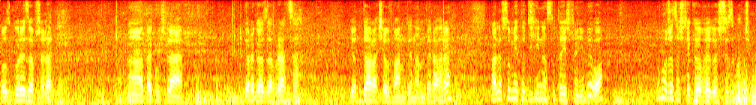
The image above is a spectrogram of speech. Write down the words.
bo z góry zawsze lepiej. No, tak myślałem. Droga zawraca i oddala się od Wangen an der Aare, ale w sumie to dzisiaj nas tutaj jeszcze nie było. To może coś ciekawego jeszcze zobaczymy.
